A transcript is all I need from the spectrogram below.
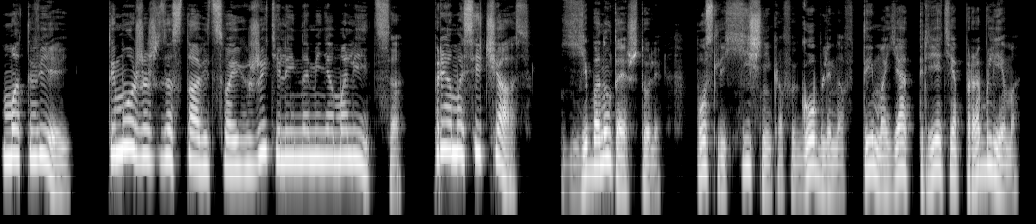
Матвей, ты можешь заставить своих жителей на меня молиться? Прямо сейчас? Ебанутая, что ли? После хищников и гоблинов ты моя третья проблема.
